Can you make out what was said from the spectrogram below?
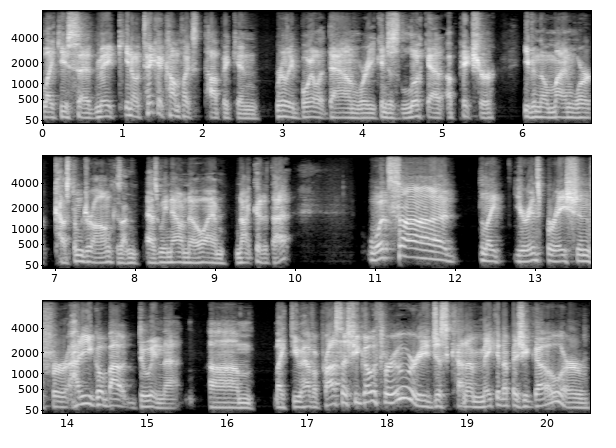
like you said, make, you know, take a complex topic and really boil it down where you can just look at a picture, even though mine were custom drawn, because I'm, as we now know, I am not good at that. What's uh like your inspiration for how do you go about doing that? Um, like, do you have a process you go through, or you just kind of make it up as you go, or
